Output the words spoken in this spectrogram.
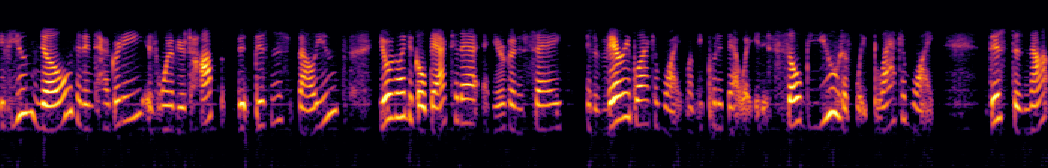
If you know that integrity is one of your top business values, you're going to go back to that and you're going to say, it's very black and white. Let me put it that way. It is so beautifully black and white. This does not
